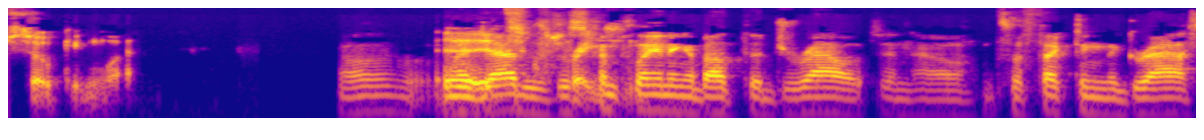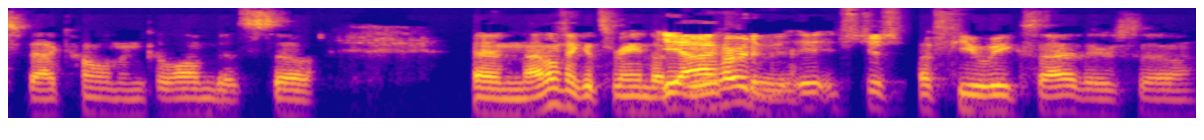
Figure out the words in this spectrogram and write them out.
soaking wet. Uh, my It's dad was just crazy. complaining about the drought and how it's affecting the grass back home in Columbus. So, and I don't think it's rained up Yeah, I heard of it. It's just a few weeks either. So,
